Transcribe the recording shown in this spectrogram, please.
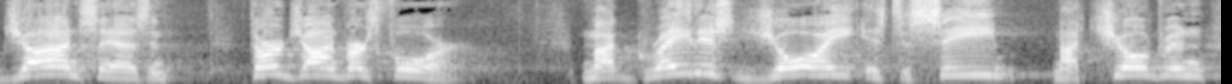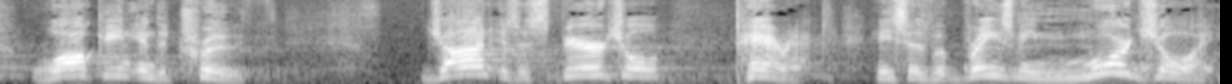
John says in 3 John, verse 4, My greatest joy is to see my children walking in the truth. John is a spiritual parent. He says, What brings me more joy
